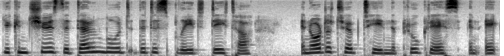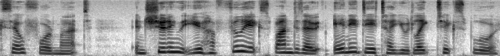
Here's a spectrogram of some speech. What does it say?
you can choose the Download the displayed data in order to obtain the progress in Excel format ensuring that you have fully expanded out any data you would like to explore.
